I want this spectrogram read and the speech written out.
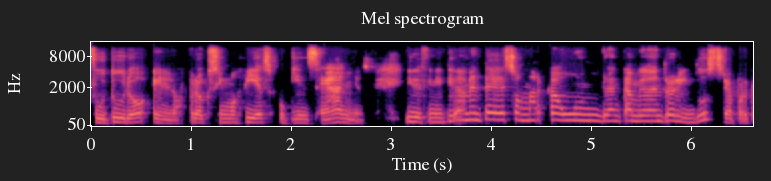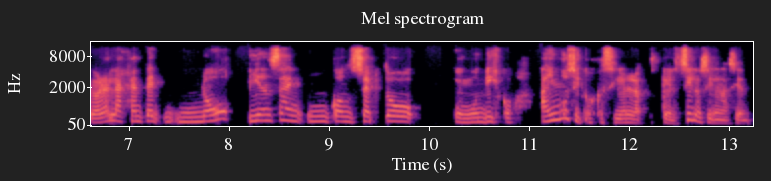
futuro en los próximos 10 o 15 años. Y definitivamente eso marca un gran cambio dentro de la industria, porque ahora la gente no piensa en un concepto en un disco. Hay músicos que, siguen que sí lo siguen haciendo,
